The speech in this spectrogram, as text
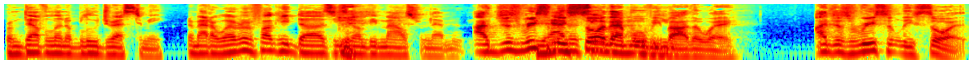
from Devil in a Blue Dress to me. No matter whatever the fuck he does, he's gonna be Mouse from that movie. I just recently saw that movie, movie. by the way. I just recently saw it.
